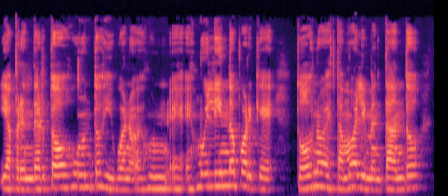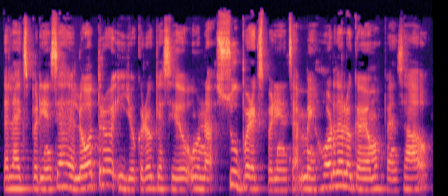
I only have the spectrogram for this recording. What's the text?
y aprender todos juntos y bueno, es, un, es muy lindo porque todos nos estamos alimentando de las experiencias del otro y yo creo que ha sido una súper experiencia, mejor de lo que habíamos pensado.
